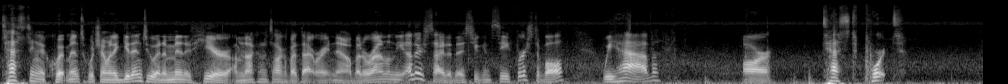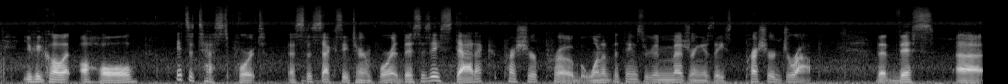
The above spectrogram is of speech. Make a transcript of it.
testing equipment, which I'm going to get into in a minute here. I'm not going to talk about that right now. But around on the other side of this, you can see, first of all, we have our test port. You could call it a hole. It's a test port. That's the sexy term for it. This is a static pressure probe. One of the things we're going to be measuring is a pressure drop that this uh,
